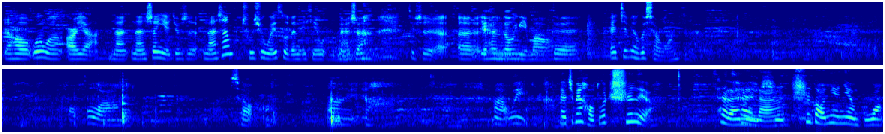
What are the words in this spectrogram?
然后温文尔雅，男男生也就是男生，除去猥琐的那些男生，就是呃也很懂礼貌。对，哎，这边有个小王子，好厚啊，小，哎呀，马味，哎，这边好多吃的呀。菜篮美食，吃到念念不忘。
